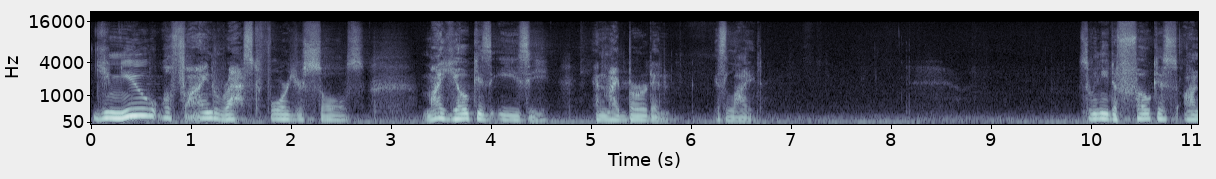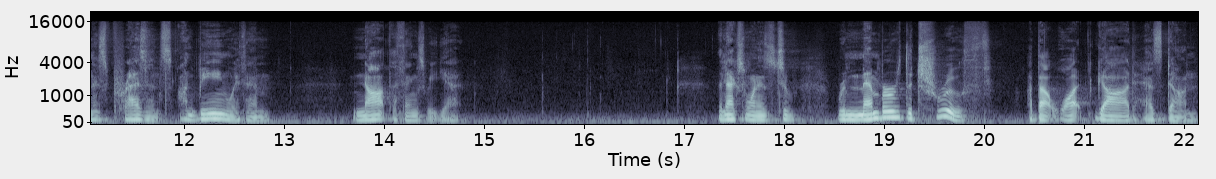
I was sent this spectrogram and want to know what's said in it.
you will find rest for your souls. My yoke is easy, and my burden is light. So we need to focus on his presence, on being with him, not the things we get. The next one is to remember the truth about what God has done.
